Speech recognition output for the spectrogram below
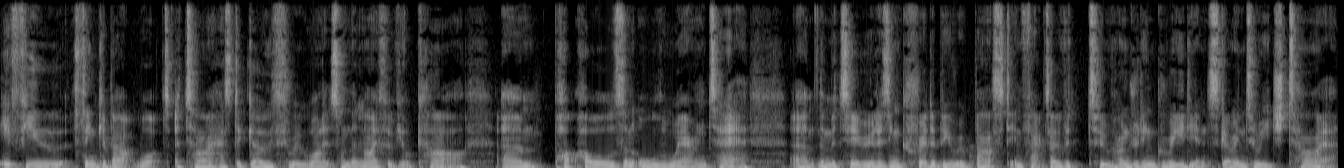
If you think about what a tyre has to go through while it's on the life of your car, um, potholes and all the wear and tear, um, the material is incredibly robust. In fact, over 200 ingredients go into each tyre.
